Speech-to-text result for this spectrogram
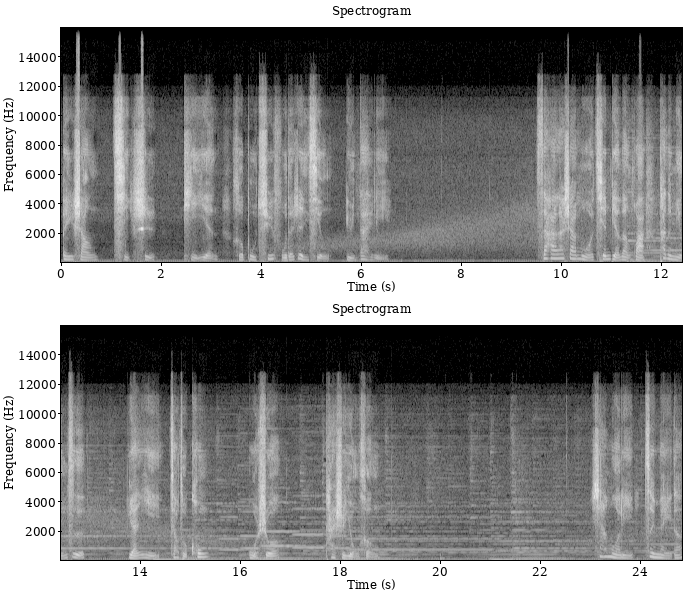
悲伤、启示、体验和不屈服的韧性与耐力。撒哈拉沙漠千变万化，它的名字原意。叫做空，我说，它是永恒。沙漠里最美的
